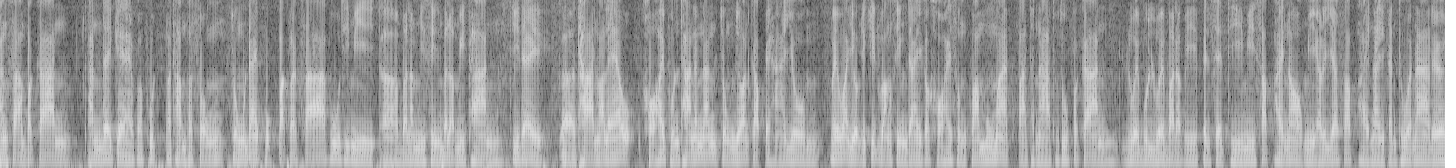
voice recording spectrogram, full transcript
ทั้ง 3 ประการ อันได้แก่พระพุทธพระธรรมพระสงฆ์จงได้ปกปักรักษาผู้ที่มีบารมีศีลบารมีทานที่ได้ทานมาแล้ว ขอให้ผลทานนั้นๆ จงย้อนกลับไปหาโยม ไม่ว่าโยมจะคิดหวังสิ่งใดก็ขอให้สมความมุ่งมา่ปรารถนาทุกๆประการ รวยบุญรวยบารมีเป็นเศรษฐีมีทรัพย์ภายนอก มีอริยทรัพย์ภายในกันทั่วหน้าเด้อ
